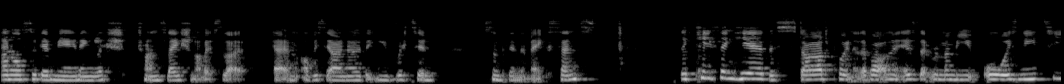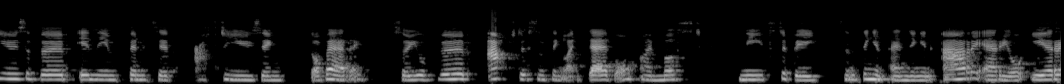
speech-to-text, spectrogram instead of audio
and also give me an English translation of it so that um, obviously I know that you've written something that makes sense. The key thing here, the starred point at the bottom, is that remember you always need to use a verb in the infinitive after using dovere. So your verb after something like devo, I must, needs to be something ending in are, ere, or ire.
